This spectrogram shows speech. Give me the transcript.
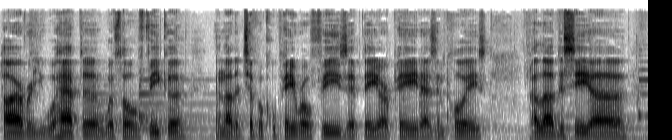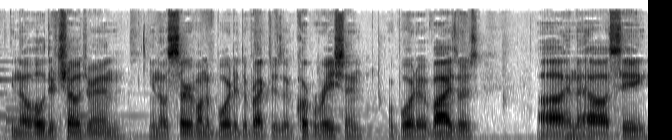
However, you will have to withhold FICA and other typical payroll fees if they are paid as employees. I love to see, uh, you know, older children, you know, serve on the board of directors of corporation or board of advisors uh, in the LLC.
